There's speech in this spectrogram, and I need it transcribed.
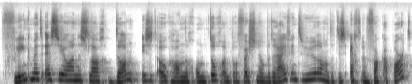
flink met SEO aan de slag, dan is het ook handig om toch een professioneel bedrijf in te huren, want het is echt een vak apart.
